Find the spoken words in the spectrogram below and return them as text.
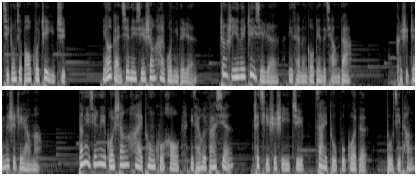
其中就包括这一句：你要感谢那些伤害过你的人，正是因为这些人，你才能够变得强大。可是真的是这样吗？当你经历过伤害、痛苦后，你才会发现，这其实是一句再毒不过的毒鸡汤。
